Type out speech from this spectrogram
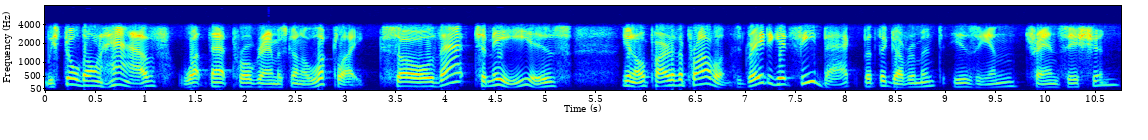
we still don't have what that program is going to look like. So that to me is you know part of the problem. It's great to get feedback, but the government is in transition,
